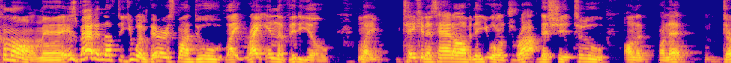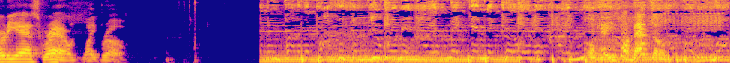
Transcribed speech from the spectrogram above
Come on, man. It's bad enough that you embarrass my dude like right in the video, like taking his hat off, and then you gonna drop the shit too on the on that dirty ass ground, like bro. Okay, he's not bad though.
